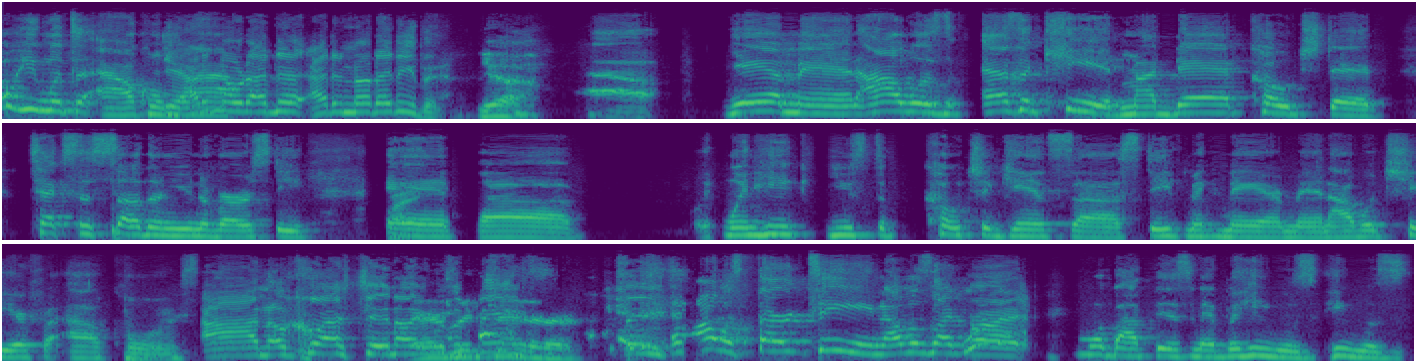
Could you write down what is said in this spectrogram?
know he went to Alcorn. Yeah, I didn't know that. I didn't- I didn't know that either. yeah. Yeah, man. I was as a kid. My dad coached at Texas Southern University, Right. and uh, when he used to coach against uh, Steve McNair, man, I would cheer for Alcorn. Ah, no question. No, he was a Eric beast. McNair. And I was 13. I was like, what Right. I know about this man? But he was, he was,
